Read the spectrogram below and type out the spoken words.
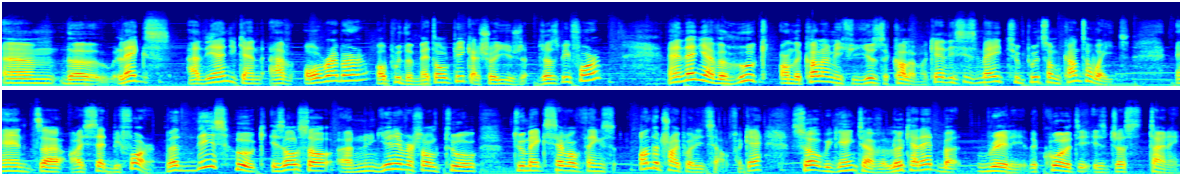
Um, the legs at the end you can have all rubber or put the metal pick I showed you just before. And then you have a hook on the column if you use the column okay? This is made to put some counterweight. And uh, I said before but this hook is also a universal tool to make several things on the tripod itself okay? So we're going to have a look at it but really the quality is just stunning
